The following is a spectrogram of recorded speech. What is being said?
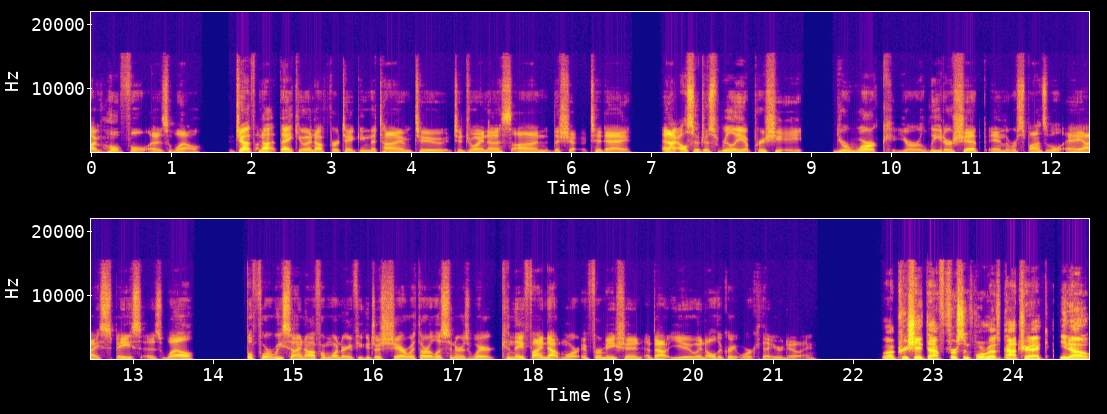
I'm hopeful as well. Geoff, not thank you enough for taking the time to to join us on the show today. And I also just really appreciate your work, your leadership in the responsible AI space as well. Before we sign off, I'm wondering if you could just share with our listeners where can they find out more information about you and all the great work that you're doing? Well, I appreciate that. First and foremost, Patrick, you know,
